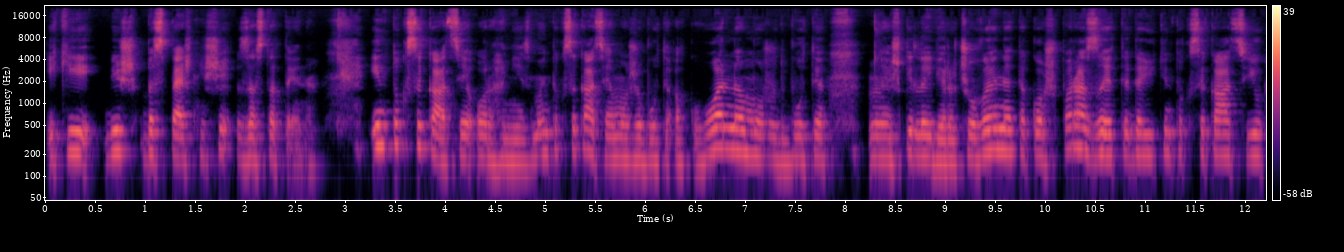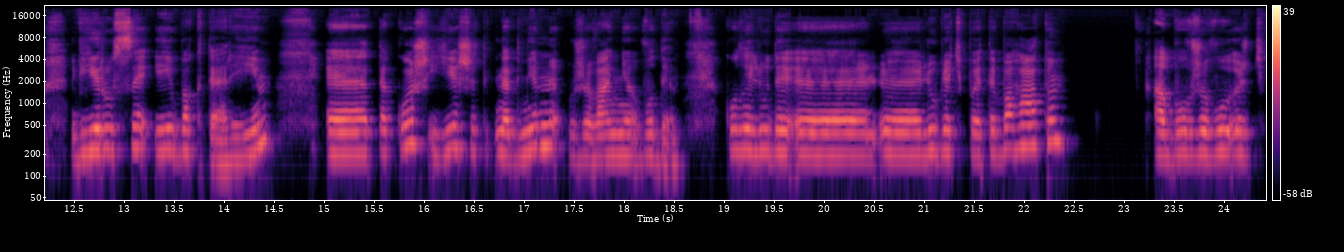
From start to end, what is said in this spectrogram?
які більш безпечніші за статини. Інтоксикація організму. Інтоксикація може бути алкогольна, можуть бути шкідливі речовини, також паразити дають інтоксикацію, віруси і бактерії. Е, Також є ще надмірне вживання води. Коли люди е, е, люблять пити багато, або вживуть,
